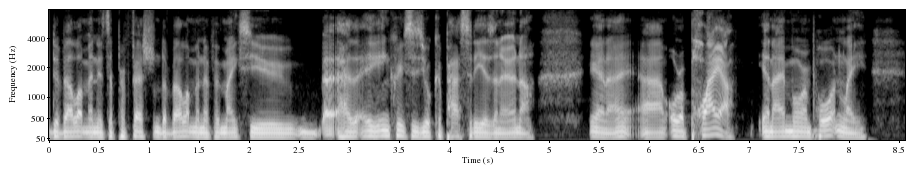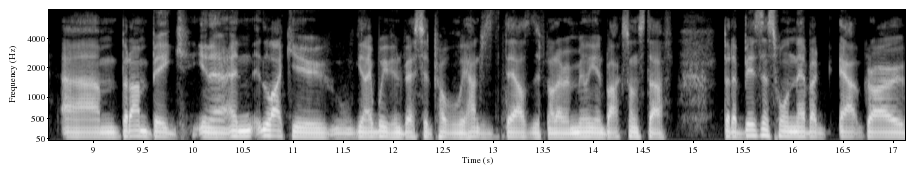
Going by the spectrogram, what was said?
development is a professional development if it makes you uh, has, it increases your capacity as an earner you know um, or a player you know more importantly. Um, but I'm big, you know, and like you, you know, we've invested probably hundreds of thousands, if not over a million bucks on stuff but a business will never outgrow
